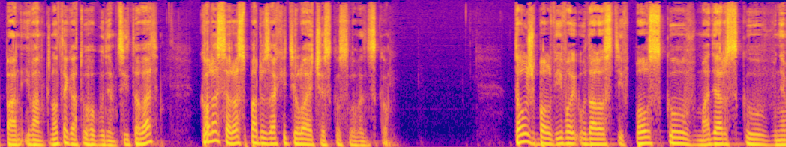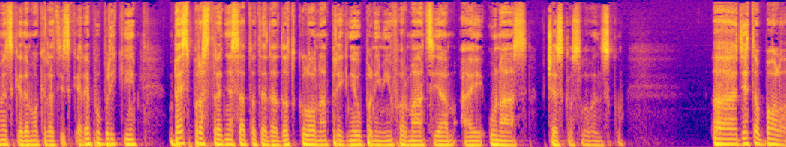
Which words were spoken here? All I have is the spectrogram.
pán Ivan Knotek a tu ho budem citovať. Koleso rozpadu zachytilo aj Československo. To už bol vývoj udalostí v Polsku, v Maďarsku, v Nemeckej demokratickej republiky. Bezprostredne sa to teda dotklo napriek neúplným informáciám aj u nás v Československu. Kde to bolo?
